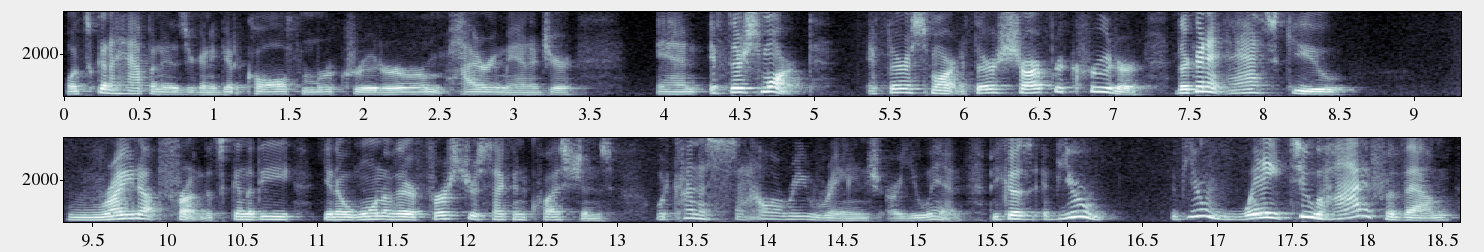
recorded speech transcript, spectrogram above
what's going to happen is you're going to get a call from a recruiter or a hiring manager and if they're smart, if they're smart, if they're a sharp recruiter, they're going to ask you right up front. That's going to be, you know, one of their first or second questions. What kind of salary range are you in? Because if you're if you're way too high for them,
